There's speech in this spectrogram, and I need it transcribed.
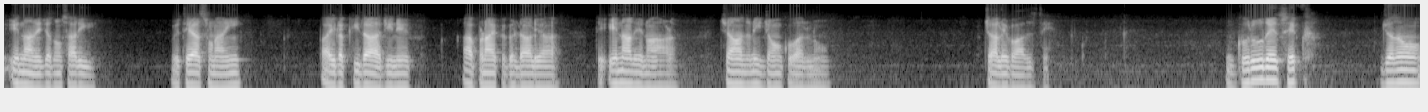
ਇਹਨਾਂ ਨੇ ਜਦੋਂ ਸਾਰੀ ਵਿਥਿਆ ਸੁਣਾਈ, ਭਾਈ ਲੱਖੀ ਦਾਸ ਜੀ ਨੇ ਆਪਣਾ ਇੱਕ ਗੱਡਾ ਲਿਆ ਅਤੇ ਇਹਨਾਂ ਦੇ ਨਾਲ ਚਾਂਦਨੀ ਚੌਂਕ ਵੱਲ ਨੂੰ ਚਾਲੇ ਪਾ ਦਿੱਤੇ। ਗੁਰੂ ਦੇ ਸਿੱਖ ਜਦੋਂ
